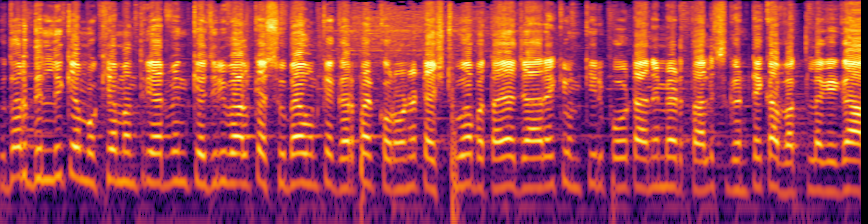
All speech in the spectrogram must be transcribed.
उधर दिल्ली के मुख्यमंत्री अरविंद केजरीवाल के सुबह उनके घर पर कोरोना टेस्ट हुआ। बताया जा रहा है कि उनकी रिपोर्ट आने में 48 घंटे का वक्त लगेगा।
